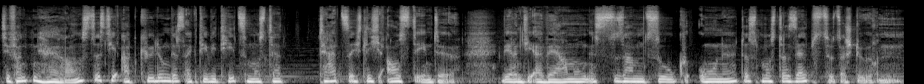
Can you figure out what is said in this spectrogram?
Sie fanden heraus, dass die Abkühlung das Aktivitätsmuster tatsächlich ausdehnte, während die Erwärmung es zusammenzog, ohne das Muster selbst zu zerstören.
